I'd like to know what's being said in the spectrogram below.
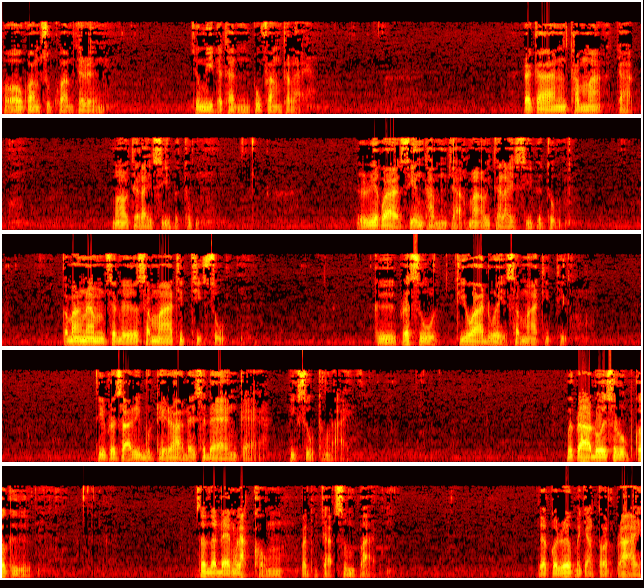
ขอความสุขความเจริญจงมีแต่ท่านผู้ฟังทั้งหลายรายการธรรมะจากมหาวิทยาลัยศรีปทุม เรียกว่าเสียงธรรมจากมหาวิทยาลัยศรีปทุมกำลังนำเสนอสัมมาทิฏฐิสูตร คือพระสูตรที่ว่าด้วยสัมมาทิฏฐิ ที่พระสารีบุตรเทระได้แสดงแก่ภิกษุทั้งหลาย เมื่อกล่าวโดยสรุปก็คือแสดงหลักของปฏิจจสมบัติแล้วก็เริ่มมาจากตอนปลาย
